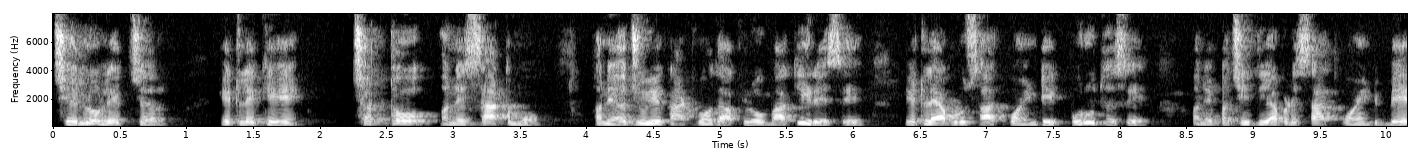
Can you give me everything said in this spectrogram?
છેલ્લો લેક્ચર એટલે કે છઠ્ઠો અને સાતમો, અને હજુ એક આઠમો દાખલો બાકી રહેશે એટલે આપણું સાત પોઈન્ટ એક પૂરું થશે અને પછીથી આપણે સાત પોઈન્ટ બે,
